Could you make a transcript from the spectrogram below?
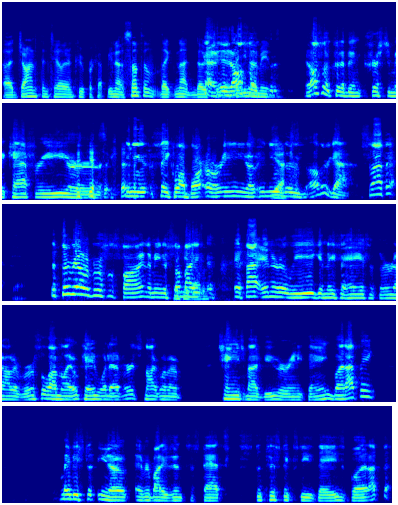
uh, Jonathan Taylor and Cooper Kupp. You know, something like not those Yeah, it also you know what I mean. could, it also could have been Christian McCaffrey or Yes, it could. any Saquon Bar or any you know any Yeah. of those other guys. So I think the third round reversal is fine. I mean, if somebody if, if I enter a league and they say, hey, it's a third round reversal, I'm like, okay, whatever. It's not going to change my view or anything. But I think maybe st- you know everybody's into stats statistics these days, but I th-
